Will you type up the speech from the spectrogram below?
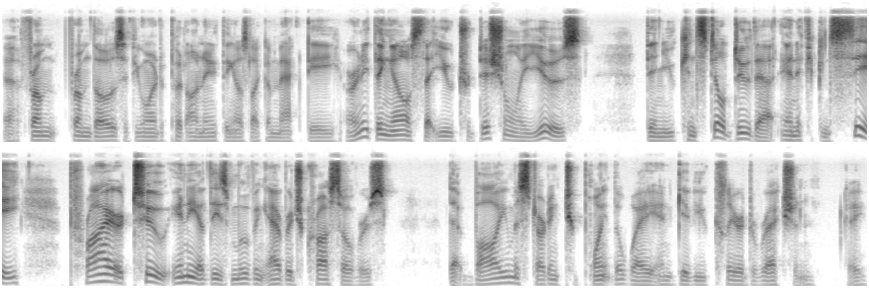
uh, from from those, if you wanted to put on anything else like a MACD or anything else that you traditionally use, then you can still do that. And if you can see, prior to any of these moving average crossovers, that volume is starting to point the way and give you clear direction. Okay,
